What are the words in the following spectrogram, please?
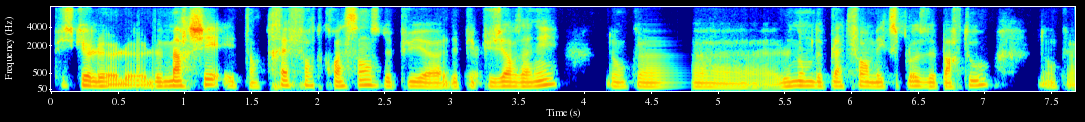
puisque le, le, marché est en très forte croissance depuis, depuis plusieurs années. Donc, le nombre de plateformes explose de partout. Donc, euh,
